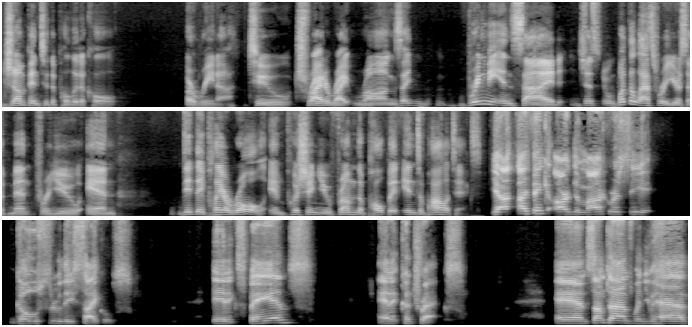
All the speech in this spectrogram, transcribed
jump into the political arena to try to right wrongs. bring me inside just what the last four years have meant for you and did they play a role in pushing you from the pulpit into politics? Yeah, I think our democracy goes through these cycles. It expands and it contracts. And sometimes when you have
